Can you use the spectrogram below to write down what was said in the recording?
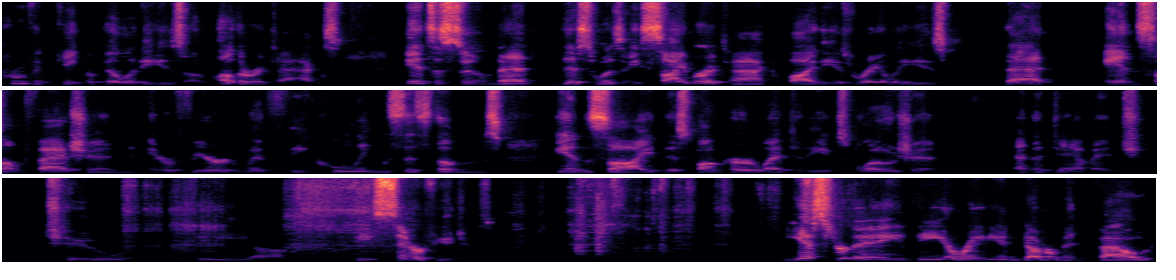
proven capabilities of other attacks, it's assumed that this was a cyber attack by the Israelis that in some fashion interfered with the cooling systems inside this bunker, led to the explosion and the damage to the uh, these centrifuges. Yesterday, the Iranian government vowed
